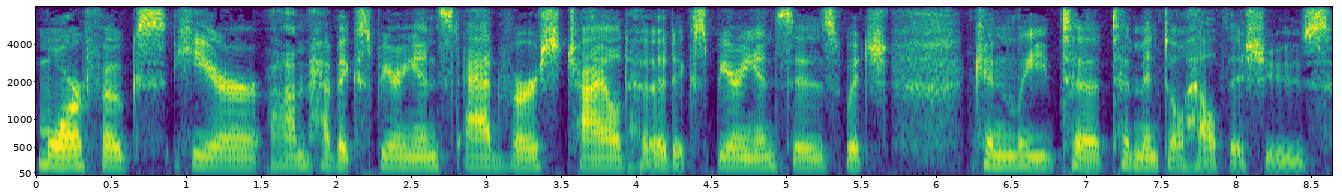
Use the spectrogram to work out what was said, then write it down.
more folks here um, have experienced adverse childhood experiences, which can lead to, to mental health issues.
